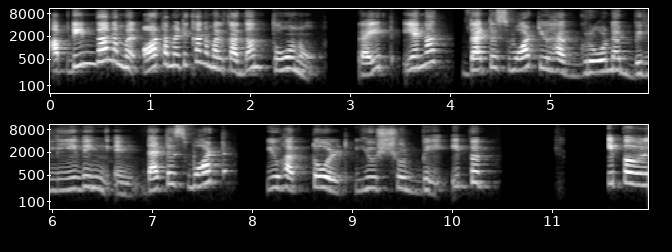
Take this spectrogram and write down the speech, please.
அப்படின்னு தான் நம்ம ஆட்டோமேட்டிக்காக நம்மளுக்கு அதுதான் தோணும் ரைட் ஏன்னா that is what you have grown up believing in that is what you have told you should be இப்போ இப்போ ஒரு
